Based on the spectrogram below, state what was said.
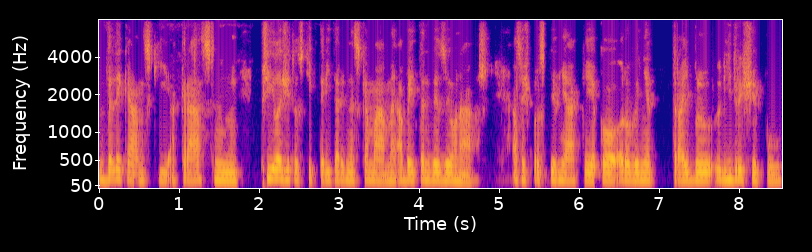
velikánský a krásné příležitosti, které tady dneska máme a být ten vizionář. A jsi prostě v nějaké jako rovině tribal leadershipu, uh,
